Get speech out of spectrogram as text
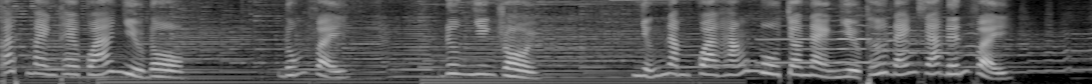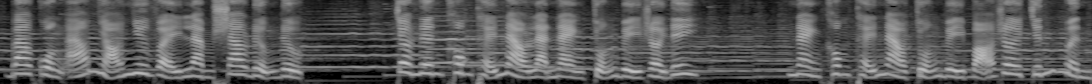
pháp mang theo quá nhiều đồ. Đúng vậy. Đương nhiên rồi. Những năm qua hắn mua cho nàng nhiều thứ đáng giá đến vậy. Bao quần áo nhỏ như vậy làm sao đựng được? Cho nên không thể nào là nàng chuẩn bị rời đi. Nàng không thể nào chuẩn bị bỏ rơi chính mình.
